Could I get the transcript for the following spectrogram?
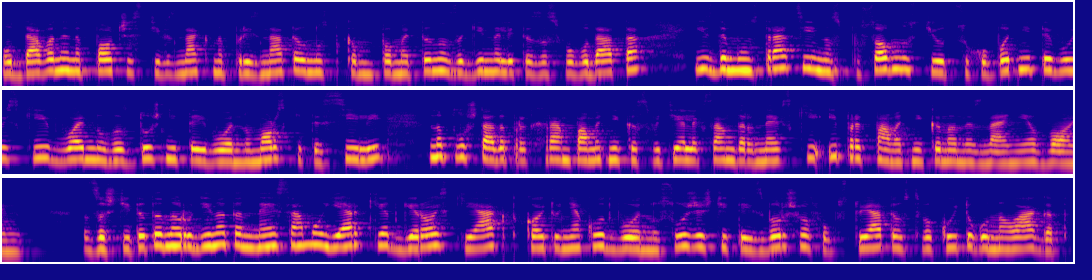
отдаване на почести в знак на признателност към памета на загиналите за свободата и с демонстрации на способности от сухопътните войски, военно-въздушните и военноморските сили на площада пред храм паметника Свети Александър Невски и пред паметника на незнайния войн. Защитата на родината не е само яркият геройски акт, който някой от военнослужащите извършва в обстоятелства, които го налагат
